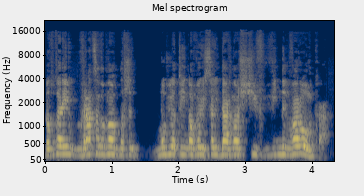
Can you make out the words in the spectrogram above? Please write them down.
no tutaj wraca do, no, znaczy mówi o tej nowej solidarności w, w innych warunkach.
